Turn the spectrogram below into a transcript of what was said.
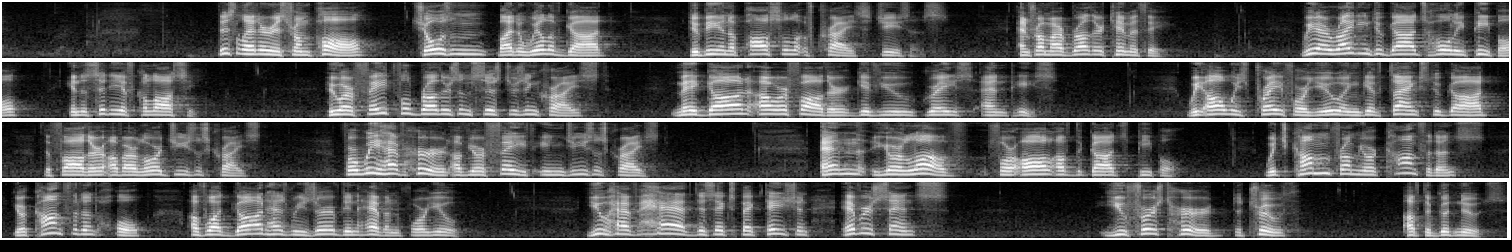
This letter is from Paul, chosen by the will of God to be an apostle of Christ Jesus, and from our brother Timothy. We are writing to God's holy people in the city of Colossae, who are faithful brothers and sisters in Christ. May God our Father give you grace and peace. We always pray for you and give thanks to God, the Father of our Lord Jesus Christ, for we have heard of your faith in Jesus Christ and your love for all of the God's people, which come from your confidence, your confident hope of what God has reserved in heaven for you. You have had this expectation ever since you first heard the truth of the good news.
